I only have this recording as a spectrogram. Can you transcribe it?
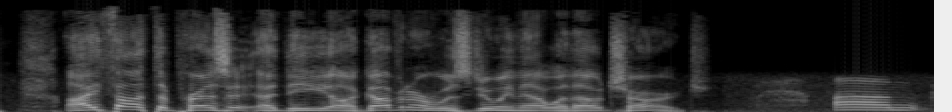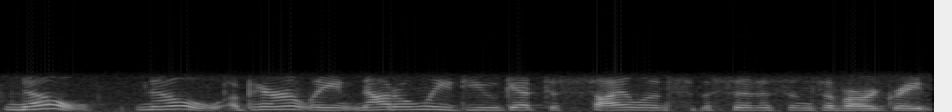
I thought the president, uh, the uh, governor, was doing that without charge. Um, no, no. Apparently, not only do you get to silence the citizens of our great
